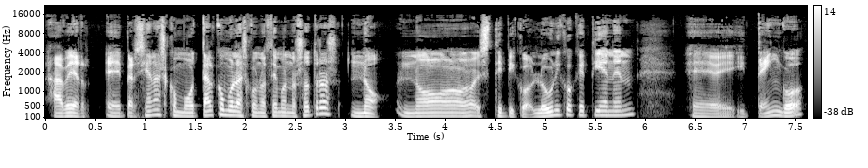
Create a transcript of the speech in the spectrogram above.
A ver, eh, persianas como tal como las conocemos nosotros, no, no es típico. Lo único que tienen eh, y tengo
